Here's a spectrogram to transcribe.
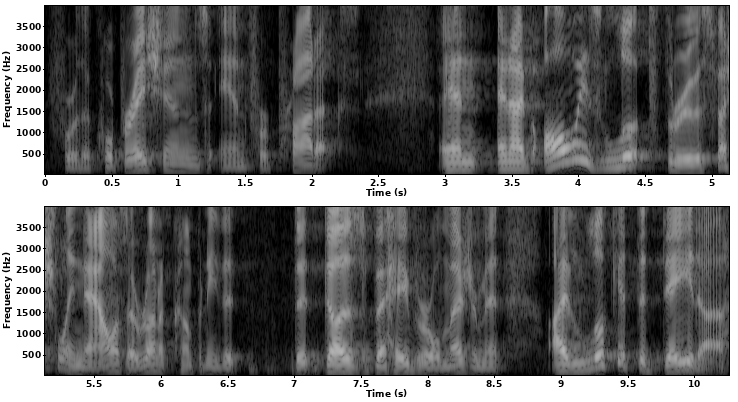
for the corporations and for products. And, and I've always looked through, especially now as I run a company that, that does behavioral measurement, I look at the data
